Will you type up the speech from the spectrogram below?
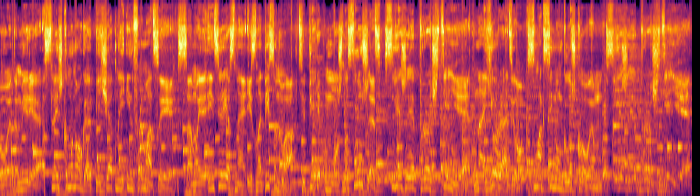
В этом мире слишком много печатной информации. Самое интересное из написанного теперь можно слушать. Свежее прочтение на ее радио с Максимом Глушковым. Свежее прочтение.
